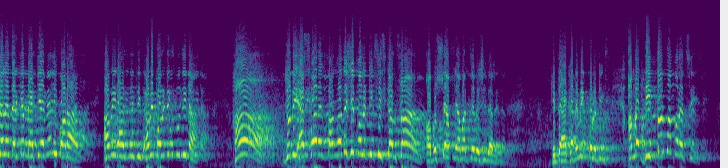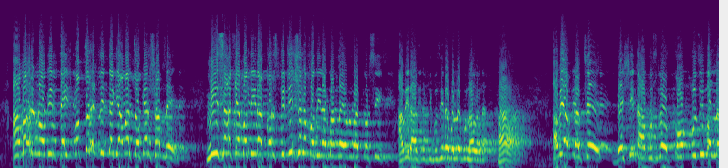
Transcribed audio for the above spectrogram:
ছেলেদেরকে ম্যাকিয়াভেলি পড়ায়। আমি রাজনীতি, আমি পলিটিক্স বুঝি না। হ্যাঁ যদি as far as Bangladeshi politics is concern অবশ্যই আপনি আমার চেয়ে বেশি জানেন। কিন্তু একাডেমিক পলিটিক্স আমরা দিন ধর্ম পড়েছি। আমার নবীর তেইশ বছরের জিন্দগি আমার চোখের সামনে। মিসাকে মদিনা কনস্টিটিউশন মদিনার বাংলায় অনুবাদ করছি। আমি রাজনীতি বুঝি না বললে ভুল হবে না। হ্যাঁ আমি আপনার চেয়ে বেশি না বুঝলেও কম বুঝি বললে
